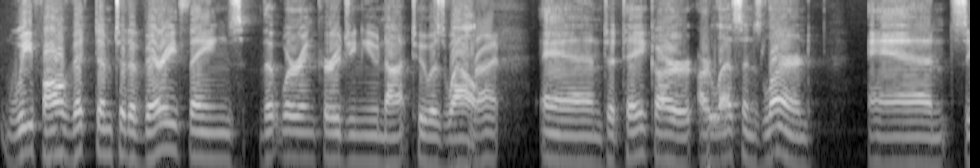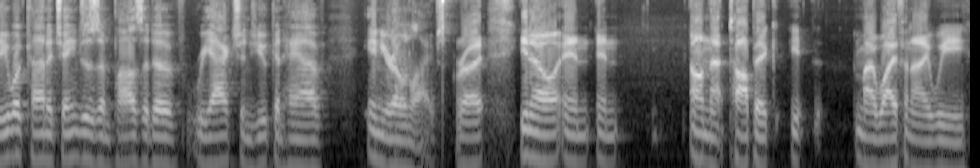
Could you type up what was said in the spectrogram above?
we fall victim to the very things that we're encouraging you not to as well. Right. And to take our, our lessons learned and see what kind of changes and positive reactions you can have in your own lives. Right. You know, and and on that topic, my wife and I we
